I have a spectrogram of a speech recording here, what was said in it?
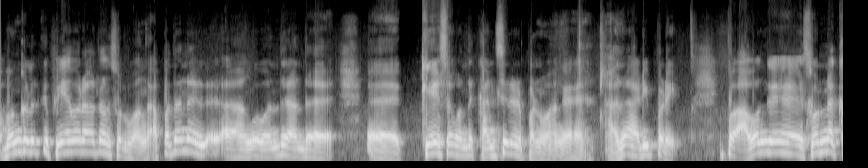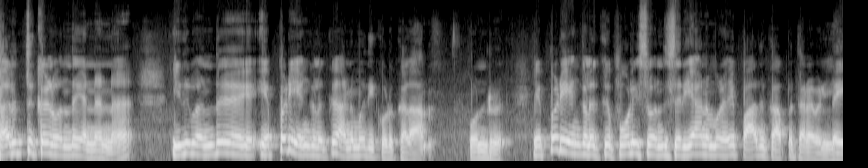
அவங்களுக்கு ஃபேவராக தான் சொல்லுவாங்க. அப்போ தானே அவங்க வந்து அந்த கேஸை வந்து கன்சிடர் பண்ணுவாங்க. அது அடிப்படை. இப்போ அவங்க சொன்ன கருத்துக்கள் வந்து என்னென்னா இது வந்து எப்படி எங்களுக்கு அனுமதி கொடுக்கலாம்? ஒன்று. எப்படி எங்களுக்கு போலீஸ் வந்து சரியான முறையில் பாதுகாப்பு தரவில்லை?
